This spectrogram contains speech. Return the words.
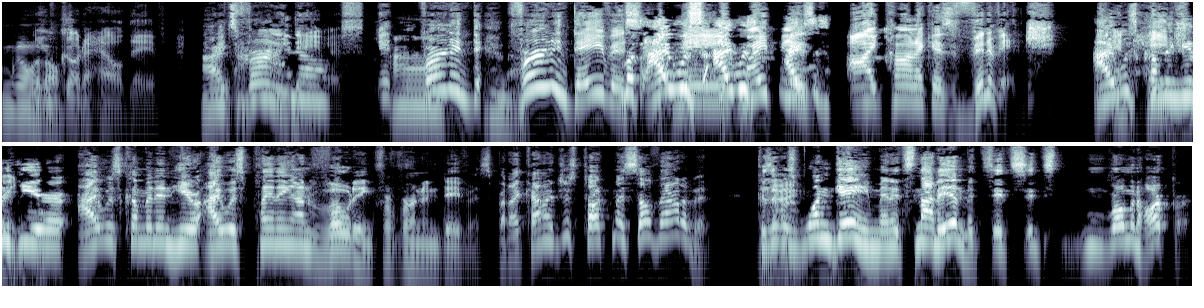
I'm going with You Olsen. go to hell, Dave. I- It's Vernon Davis. It- Uh, Vernon Da- no. Vernon Davis. Look, I was- I was- might be I as was- iconic as Vinovich. I was coming hatred. in here. I was coming in here. I was planning on voting for Vernon Davis, but I kind of just talked myself out of it because it was Right. one game and it's not him. It's it's it's Roman Harper.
